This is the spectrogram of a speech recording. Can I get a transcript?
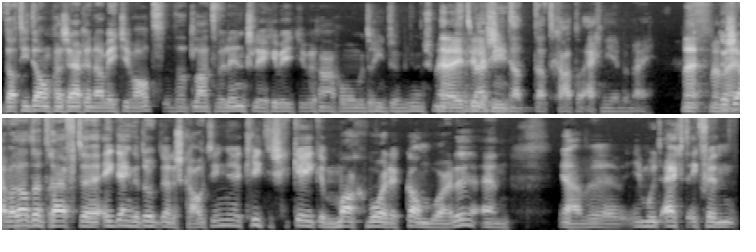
Dat die dan gaan zeggen, nou weet je wat, dat laten we links liggen. Weet je, we gaan gewoon met 23 miljoen smijten. Nee, voor tuurlijk Messi. niet. Dat, dat gaat er echt niet in bij mij. Nee, Dus ja, wat dat betreft, eh, ik denk dat ook naar de scouting eh, kritisch gekeken mag worden, kan worden. En ja, we, je moet echt, ik vind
